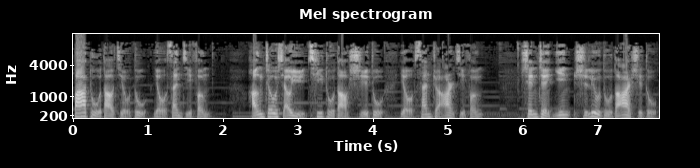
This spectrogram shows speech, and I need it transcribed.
八度到九度，有三级风；杭州小雨七度到十度，有三转二级风；深圳阴十六度到二十度。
